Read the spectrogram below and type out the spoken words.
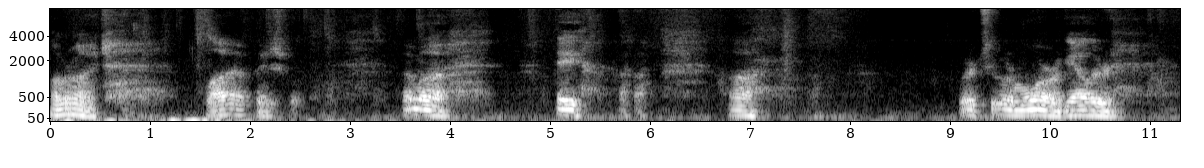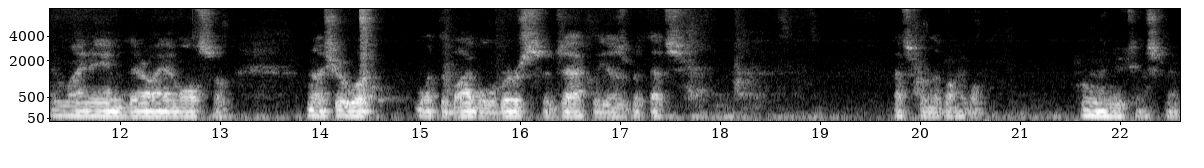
All right, live Facebook. I'm uh, hey, uh, where two or more are gathered in my name, there I am also. I'm not sure what what the Bible verse exactly is, but that's that's from the Bible, in the New Testament,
